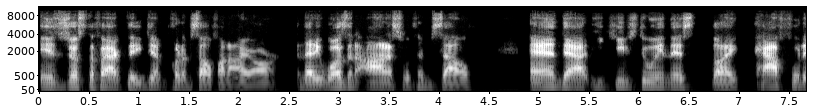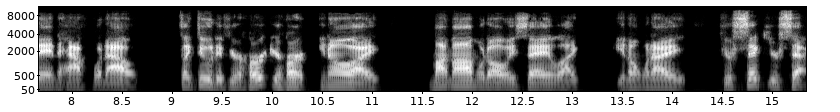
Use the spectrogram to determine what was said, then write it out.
is just the fact that he didn't put himself on IR and that he wasn't honest with himself and that he keeps doing this like half foot in, half foot out. It's like, dude, if you're hurt, you're hurt. You know, I my mom would always say, like, you know, when I if you're sick, you're sick.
